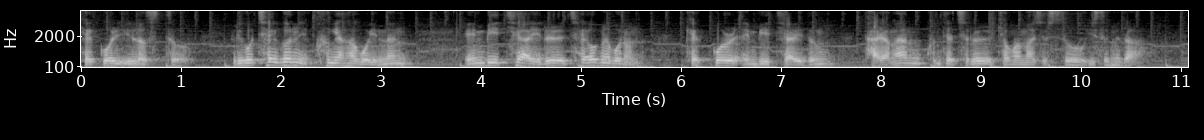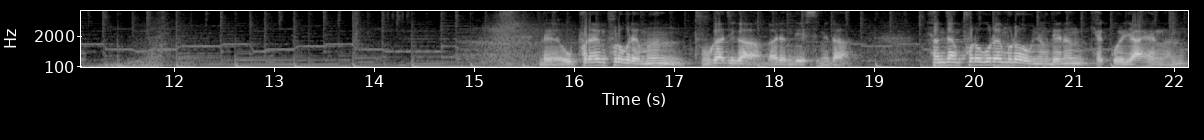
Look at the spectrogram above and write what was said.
갯골 일러스트, 그리고 최근 흥행하고 있는 MBTI를 체험해보는 갯골 MBTI 등 다양한 콘텐츠를 경험하실 수 있습니다. 네, 오프라인 프로그램은 두 가지가 마련되어 있습니다. 현장 프로그램으로 운영되는 갯골 야행은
